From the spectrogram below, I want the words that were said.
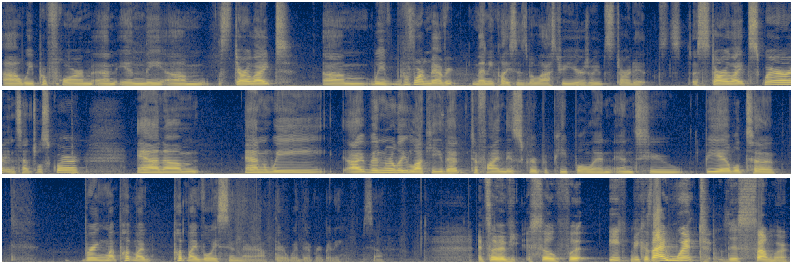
Uh, we perform and in the um, Starlight. Um, we've performed every, many places in the last few years. We've started a Starlight Square in Central Square, and um, and we I've been really lucky that to find this group of people and, and to be able to bring my put my put my voice in there out there with everybody. So and so have you, so for each because I went this summer,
